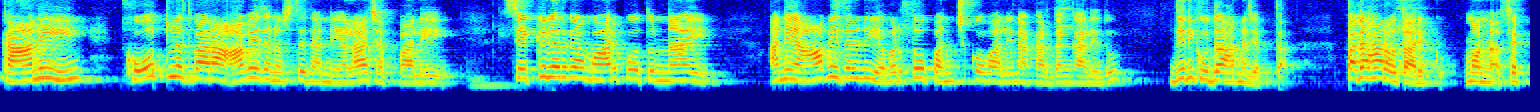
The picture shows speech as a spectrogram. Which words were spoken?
కానీ కోర్టుల ద్వారా ఆవేదన వస్తే దాన్ని ఎలా చెప్పాలి? సెక్యులర్గా మారిపోతున్నాయి అనే ఆవేదనను ఎవరితో పంచుకోవాలి నాకు అర్థం కాలేదు. దీనికి ఉదాహరణ చెప్తా. పదహారవ తారీఖు మొన్న సెప్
